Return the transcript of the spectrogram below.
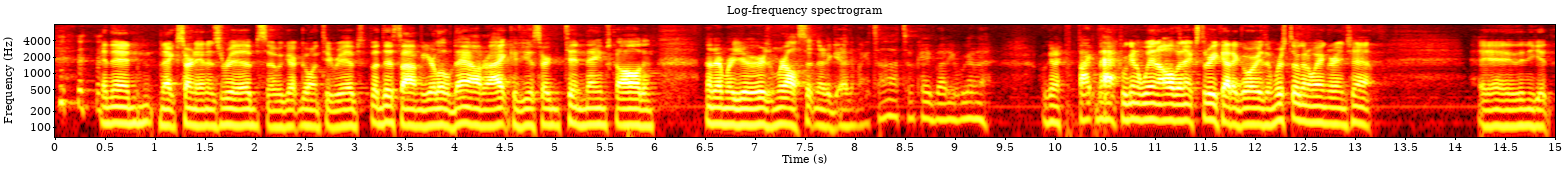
and then next turn in is ribs. So we got going through ribs. But this time you're a little down, right? Because you just heard 10 names called and none of them are yours, and we're all sitting there together. I'm like, it's, oh, it's okay, buddy. We're gonna we're gonna fight back. We're gonna win all the next three categories, and we're still gonna win grand champ. And then you get,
